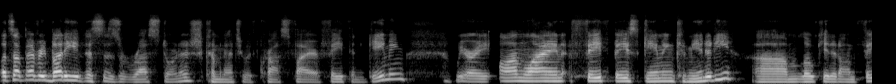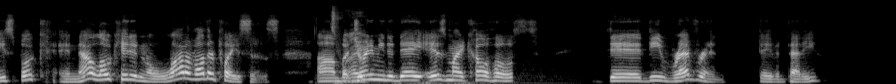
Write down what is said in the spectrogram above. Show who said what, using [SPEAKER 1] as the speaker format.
[SPEAKER 1] What's up, everybody? This is Russ Dornish coming at you with Crossfire Faith and Gaming. We are a online faith-based gaming community um, located on Facebook and now located in a lot of other places. Um, but
[SPEAKER 2] right.
[SPEAKER 1] joining me today is my co-host, the, the Reverend David Petty.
